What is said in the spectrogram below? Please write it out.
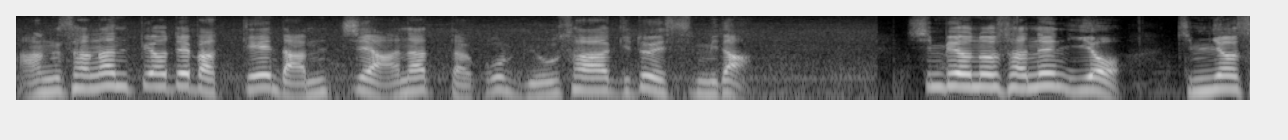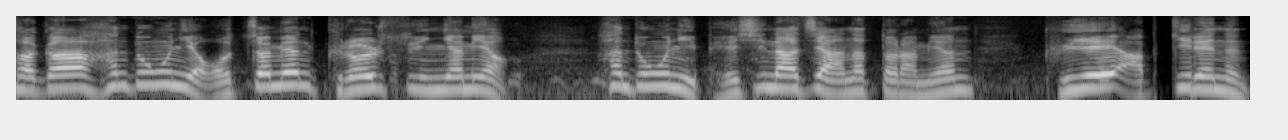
앙상한 뼈대밖에 남지 않았다고 묘사하기도 했습니다. 신 변호사는 이어 김 여사가 한동훈이 어쩌면 그럴 수 있냐며 한동훈이 배신하지 않았더라면 그의 앞길에는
